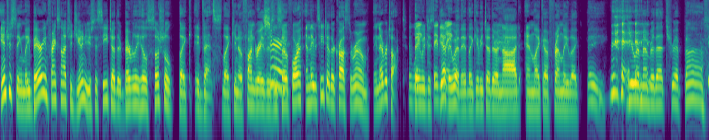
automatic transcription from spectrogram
interestingly, Barry and Frank Sinatra Jr. used to see each other at Beverly Hills social like events, like you know fundraisers and so forth, and they would see each other across the room. They never talked. They'd They would just yeah, they would. They'd like give each other a nod and like a friendly like, hey, you remember that trip? Huh?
